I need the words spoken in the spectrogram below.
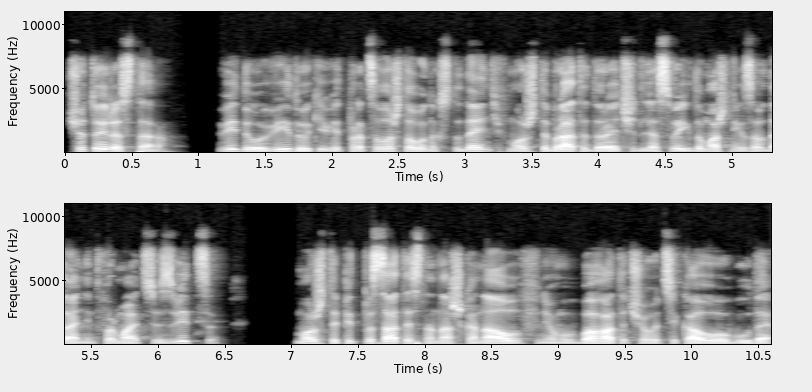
400 відео-відгуків від працевлаштованих студентів. Можете брати, до речі, для своїх домашніх завдань інформацію звідси. Можете підписатись на наш канал, в ньому багато чого цікавого буде.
